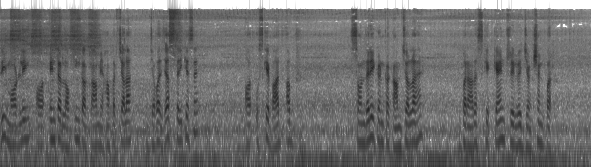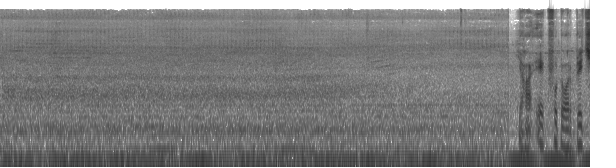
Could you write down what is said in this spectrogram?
रीमॉडलिंग और इंटरलॉकिंग का काम यहाँ पर चला ज़बरदस्त तरीके से और उसके बाद अब सौंदर्यकरण का काम चल रहा है। बनारस के कैंट रेलवे जंक्शन पर यहाँ एक फुट ओवर ब्रिज।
